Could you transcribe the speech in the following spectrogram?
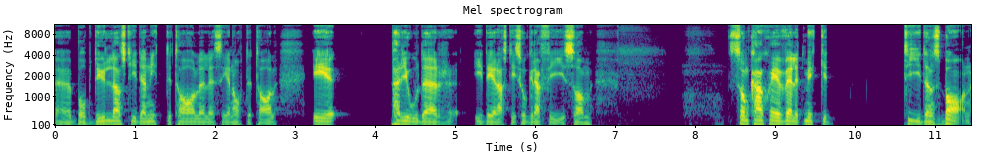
eh, Bob Dylans tidiga 90-tal eller sena 80-tal är perioder i deras diskografi som som kanske är väldigt mycket tidens barn.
